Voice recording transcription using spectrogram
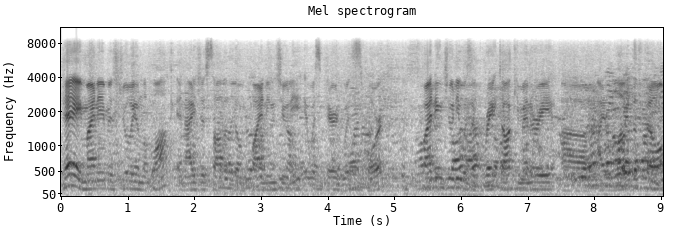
Hey, my name is Julian LeBlanc, and I just saw the film Finding Judy. It was paired with Sport. Finding Judy was a great documentary. Um, I loved the film.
